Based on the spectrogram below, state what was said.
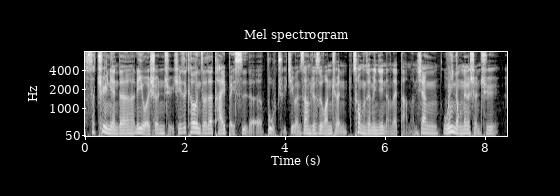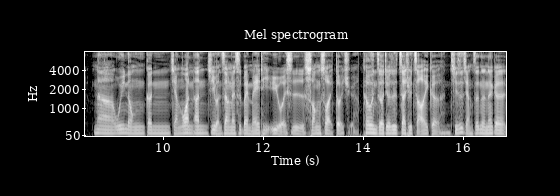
是去年的立委选举，其实柯文哲在台北市的布局基本上就是完全冲着民进党在打嘛。你像吴一农那个选区。那吴怡农跟蒋万安基本上呢是被媒体誉为是双帅对决，柯文哲就是再去找一个，其实讲真的，那个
